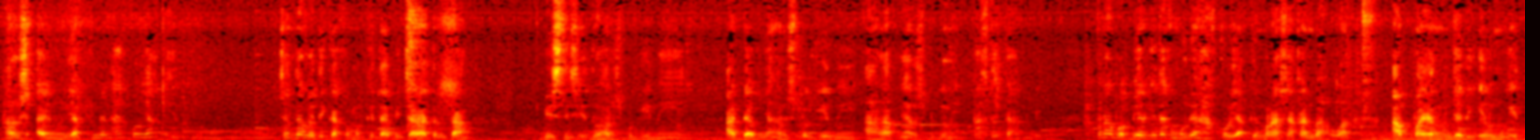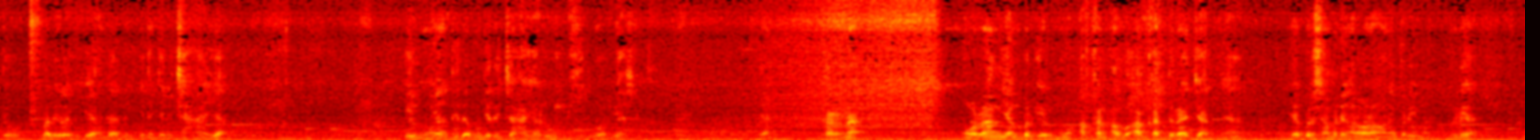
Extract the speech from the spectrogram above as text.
harus ilmu yakin dan aku yakin contoh ketika kita bicara tentang bisnis itu harus begini adabnya harus begini ahlaknya harus begini praktikan Kenapa? Biar kita kemudian hakul yakin merasakan bahwa apa yang menjadi ilmu itu, balik lagi yang tadi, itu jadi cahaya. Ilmu yang tidak menjadi cahaya rugi luar biasa. Ya. Karena orang yang berilmu akan Allah angkat derajatnya ya bersama dengan orang-orang yang beriman. Lihat.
